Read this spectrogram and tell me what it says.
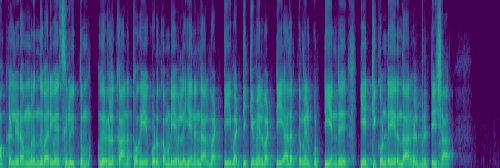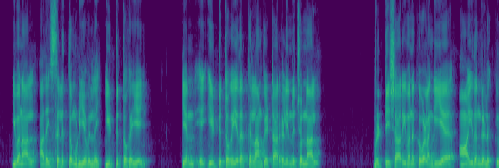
மக்களிடமிருந்து வரி வசூலித்தும் இவர்களுக்கான தொகையை கொடுக்க முடியவில்லை. ஏனென்றால் வட்டி வட்டிக்கு மேல் வட்டி அதற்கு மேல் குட்டி என்று ஏற்றிக்கொண்டே இருந்தார்கள் பிரிட்டிஷார். இவனால் அதை செலுத்த முடியவில்லை. ஈட்டுத் தொகையை என் ஈட்டுத்தொகை ஈட்டுத் தொகை எதற்கெல்லாம் கேட்டார்கள் என்று சொன்னால் பிரிட்டிஷார் இவனுக்கு வழங்கிய ஆயுதங்களுக்கு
